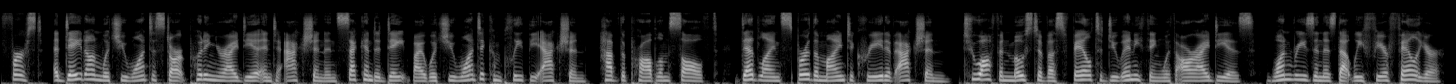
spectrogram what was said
First, a date on which you want to start putting your idea into action and second, a date by which you want to complete the action, have the problem solved. Deadlines spur the mind to creative action. Too often most of us fail to do anything with our ideas. One reason is that we fear failure.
